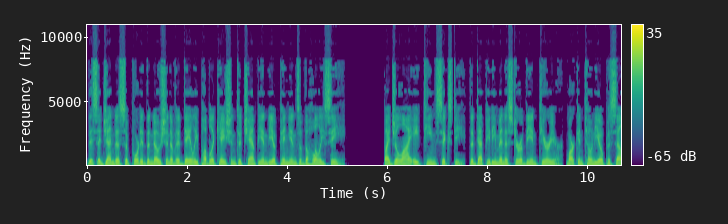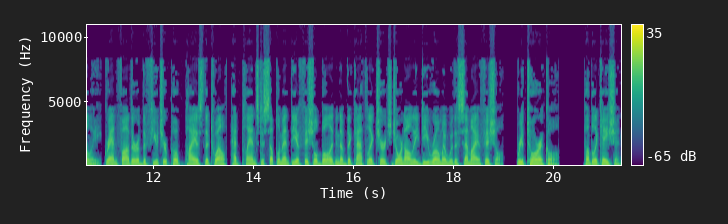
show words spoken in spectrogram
This agenda supported the notion of a daily publication to champion the opinions of the Holy See. By July 1860, the Deputy Minister of the Interior, Marcantonio Pacelli grandfather of the future Pope Pius XII, had plans to supplement the official bulletin of the Catholic Church Giornale di Roma with a semi-official, rhetorical publication.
